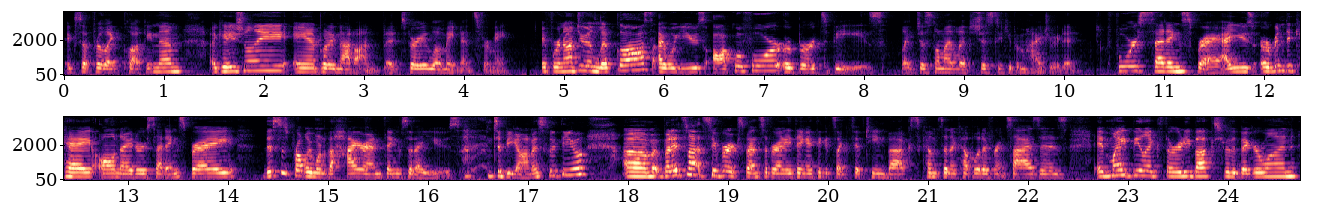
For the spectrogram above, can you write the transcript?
Except for like plucking them occasionally and putting that on. It's very low maintenance for me. If we're not doing lip gloss, I will use Aquaphor or Burt's Bees, like just on my lips just to keep them hydrated. For setting spray, I use Urban Decay All Nighter Setting Spray this is probably one of the higher end things that I use, to be honest with you. Um, but it's not super expensive or anything. I think it's like 15 bucks. Comes in a couple different sizes. It might be like 30 bucks for the bigger one,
